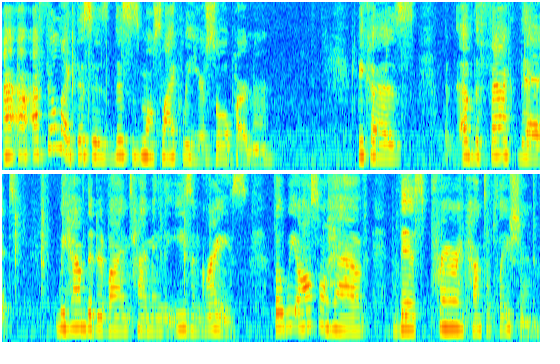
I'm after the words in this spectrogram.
I, I, I feel like this is this is most likely your soul partner because of the fact that we have the divine timing, the ease and grace, but we also have this prayer and contemplation.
